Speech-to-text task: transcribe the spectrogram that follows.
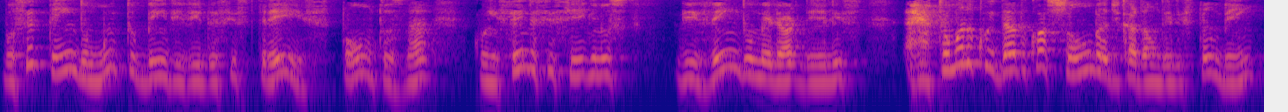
Você tendo muito bem vivido esses três pontos, né, conhecendo esses signos, vivendo o melhor deles, tomando cuidado com a sombra de cada um deles também,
